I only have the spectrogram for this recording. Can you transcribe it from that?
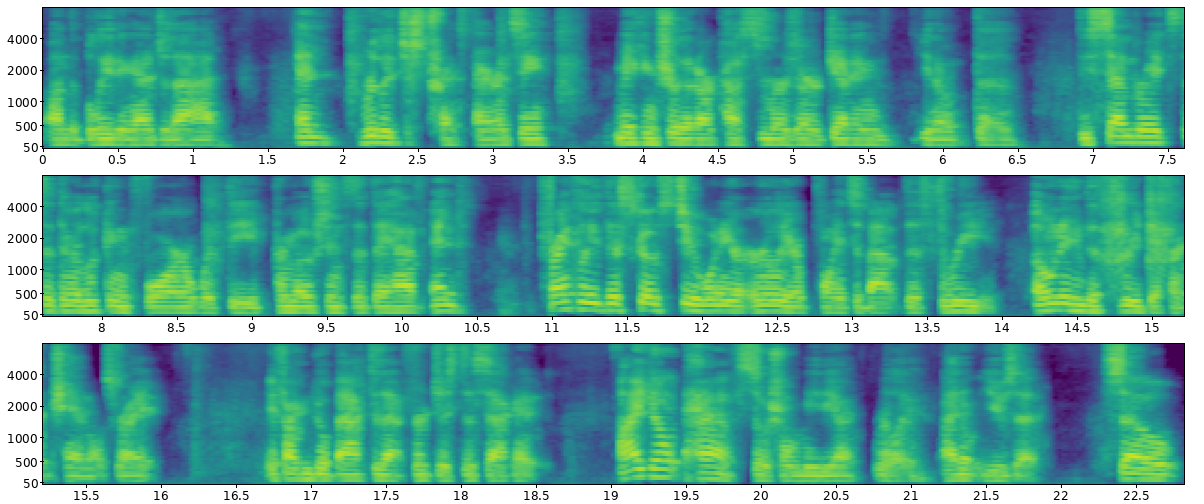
on the bleeding edge of that. And really just transparency, making sure that our customers are getting, you know, the the send rates that they're looking for with the promotions that they have. And frankly, this goes to one of your earlier points about the three owning the three different channels, right? If I can go back to that for just a second. I don't have social media really. I don't use it. So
